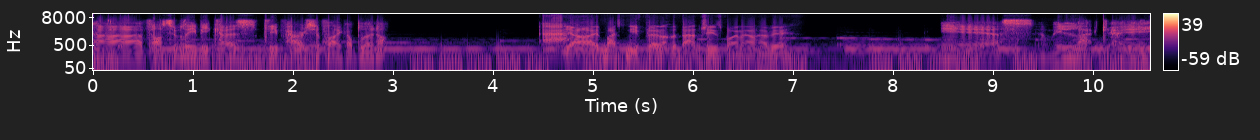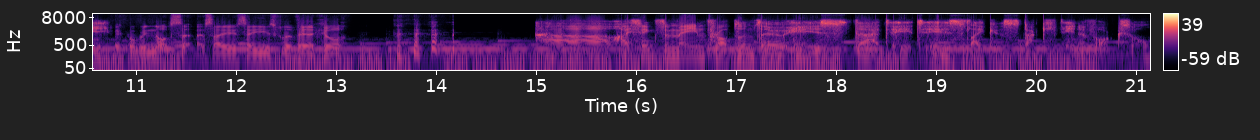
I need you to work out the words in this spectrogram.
Uh, possibly because the power supply got blown up. Ah, Yeah, I imagine you've blown up the batteries by now, have you? Yes, and we lack a. It's probably not so so, so useful a vehicle. Uh, I think the main problem though is that it is like stuck in a voxel.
